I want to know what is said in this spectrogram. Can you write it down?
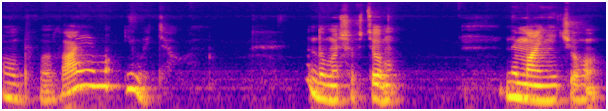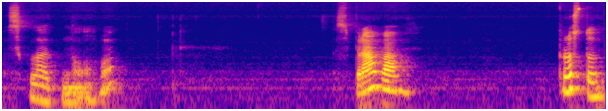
Обвиваємо і витягуємо. Я думаю, що в цьому немає нічого складного. Справа просто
